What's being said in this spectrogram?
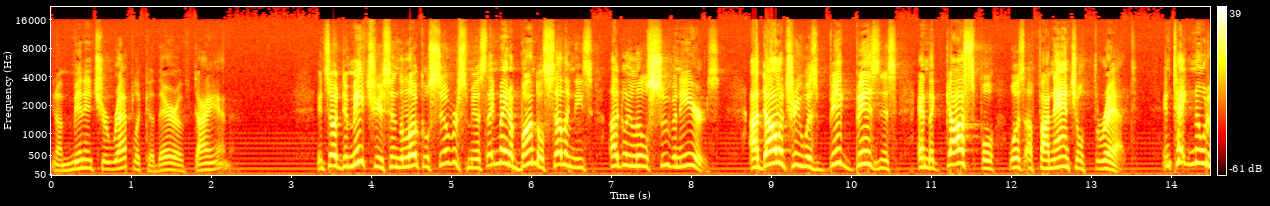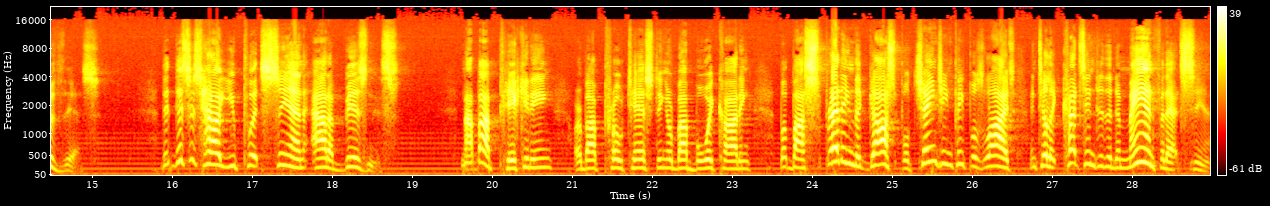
You know, a miniature replica there of Diana. And so Demetrius and the local silversmiths, they made a bundle selling these ugly little souvenirs. Idolatry was big business, and the gospel was a financial threat. And take note of this. This is how you put sin out of business. Not by picketing or by protesting or by boycotting, but by spreading the gospel, changing people's lives until it cuts into the demand for that sin.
